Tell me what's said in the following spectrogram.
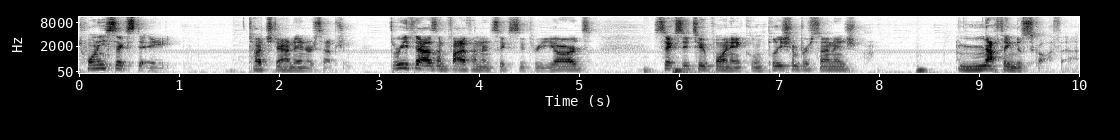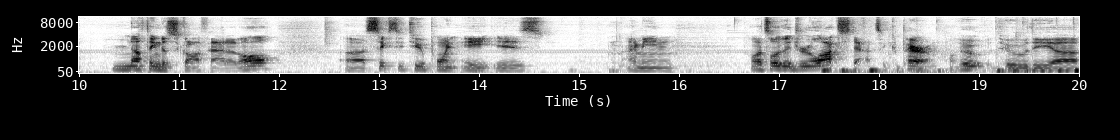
26 to 8 touchdown to interception. 3563 yards, 62.8 completion percentage. Nothing to scoff at. Nothing to scoff at at all. Uh, 62.8 is, I mean, let's look at Drew Lock's stats and compare them. Who, who the, uh,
